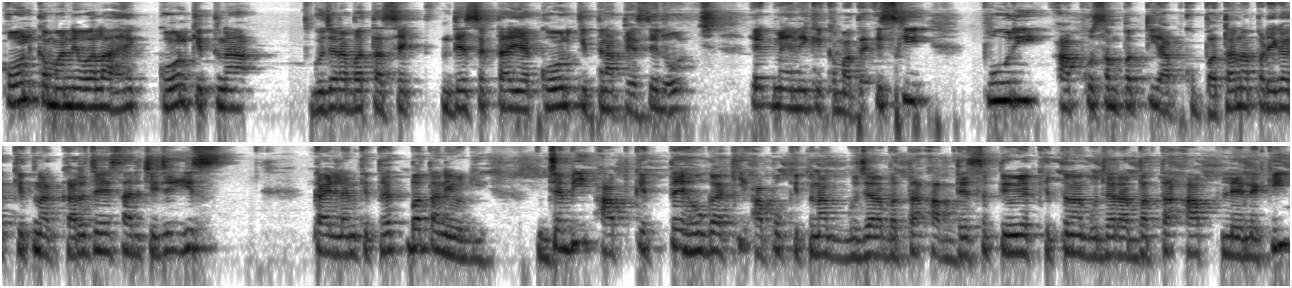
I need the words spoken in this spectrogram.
कौन कमाने वाला है, कौन कितना गुजारा भत्ता से दे सकता है या कौन कितना पैसे रोज एक महीने के कमाता है। इसकी पूरी आपको संपत्ति आपको बताना पड़ेगा, कितना कर्ज है, सारी चीज़ें इस गाइडलाइन के तहत बतानी होगी। जब भी आपके तय होगा कि आपको कितना गुजारा भत्ता आप दे सकते हो या कितना गुजारा भत्ता आप लेने की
